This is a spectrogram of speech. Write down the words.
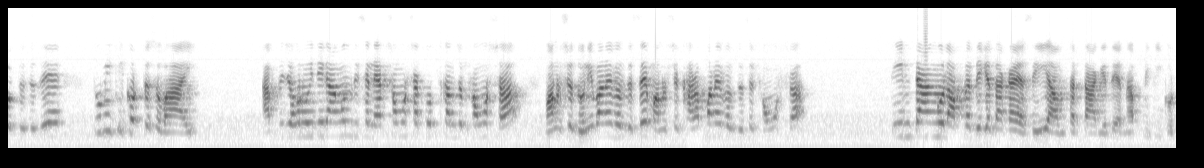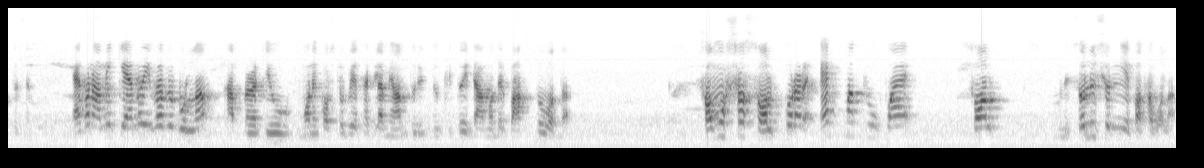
করতেছে যে, তুমি কি করতেছো ভাই? আপনি যখন ওই দিকে আঙুল দিচ্ছেন এক সমস্যা, কোচকাঞ্চন সমস্যা। মানুষের ধনী বানায় ফেলতেছে মানুষের খারাপ বানায় ফেলতেছে, সমস্যা। তিনটা আঙুল আপনার দিকে তাকায় আছে, এই আনসারটা আগে দেন, আপনি কি করতেছেন? এখন আমি কেন এইভাবে বললাম? আপনারা কেউ মনে কষ্ট পেয়ে থাকলে আমি আন্তরিক দুঃখিত, এটা আমাদের বাস্তবতা। সমস্যা সলভ করার একমাত্র উপায় সলভ মানে সলিউশন নিয়ে কথা বলা।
